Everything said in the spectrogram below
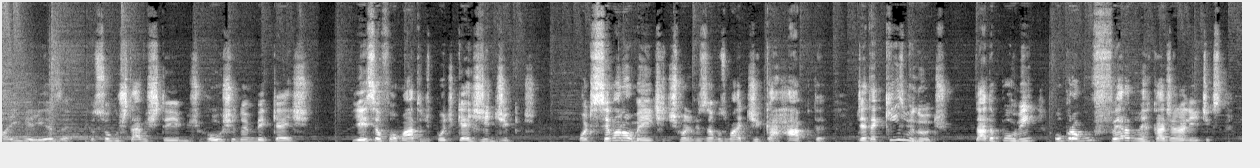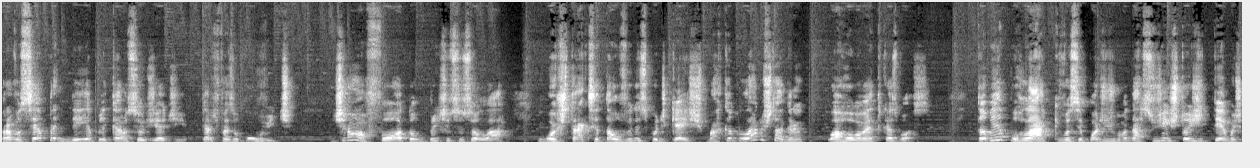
Fala aí, beleza? Eu sou Gustavo Esteves, host do MBcast, e esse é o formato de podcast de dicas, onde semanalmente disponibilizamos uma dica rápida de até 15 minutos, dada por mim ou por algum fera do mercado de analytics, para você aprender e aplicar no seu dia a dia. Quero te fazer um convite. Tirar uma foto ou um print do seu celular e mostrar que você está ouvindo esse podcast, marcando lá no Instagram o arroba. Também é por lá que você pode nos mandar sugestões de temas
